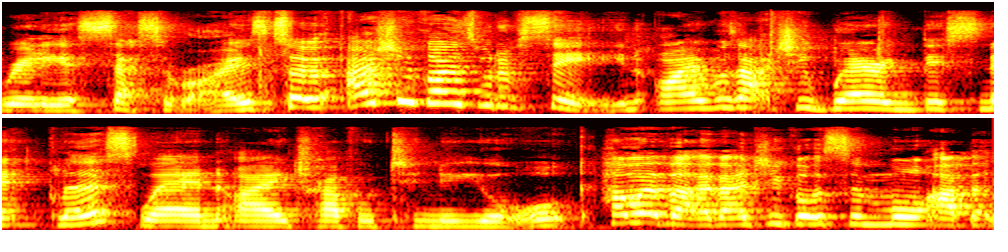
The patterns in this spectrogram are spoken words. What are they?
really accessorize. So as you guys would have seen, I was actually wearing this necklace when I traveled to New York. However, I've actually got some more Abbott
